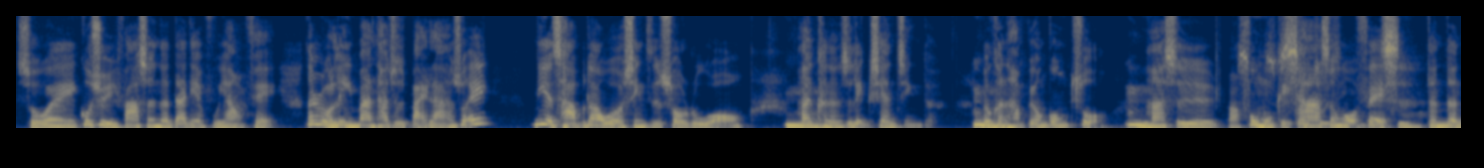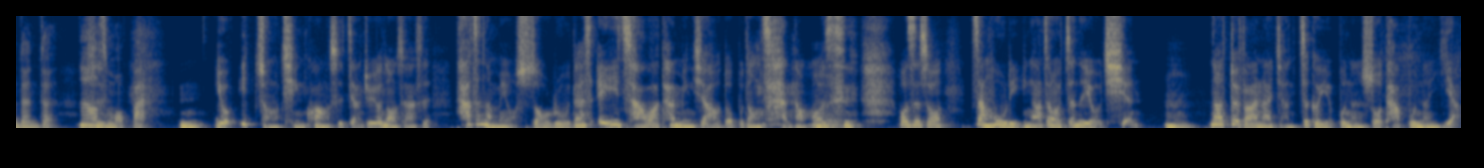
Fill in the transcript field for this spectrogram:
所谓过去已发生的带电抚养费。那如果另一半他就是摆烂，他说，哎，你也查不到我有薪资收入哦，他可能是领现金的，有可能他不用工作，嗯，他是啊，父母给他生活费是。等等等等，那要怎么办？嗯，有一种情况是这样，就有种情况是他真的没有收入，但是诶一查哇，他名下好多不动产哦，或是或是说账户里银行账户真的有钱，嗯，那对法院来讲，这个也不能说他不能养。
